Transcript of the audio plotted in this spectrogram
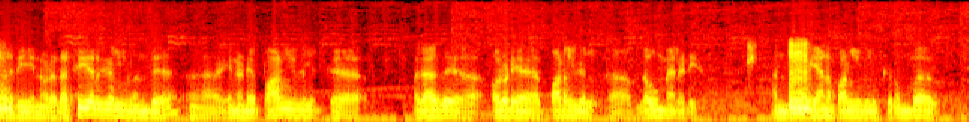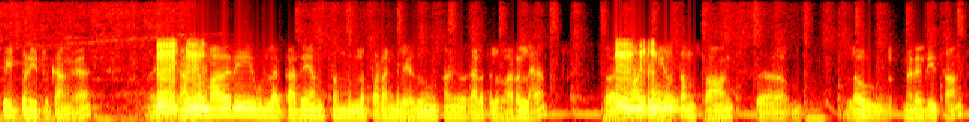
மாதிரி என்னோட ரசிகர்கள் வந்து என்னுடைய பாடல்களுக்கு அதாவது அவருடைய பாடல்கள் லவ் மெலடிஸ் அந்த ம். வகையான பாடல்களுக்கு ரொம்ப வெயிட் பண்ணிட்டு இருக்காங்க அந்த மாதிரி உள்ள கதையம்சம் உள்ள படங்கள் எதுவும் சமீப காலத்துல வரல. ஸோ I um, want um. Give some songs love melody songs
